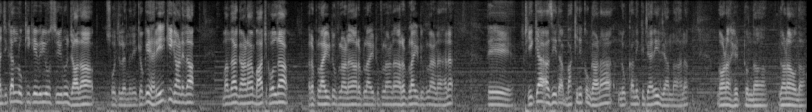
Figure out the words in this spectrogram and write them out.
ਅੱਜ ਕੱਲ ਲੋਕੀ ਕਈ ਵਾਰੀ ਉਸ ਚੀਜ਼ ਨੂੰ ਜ਼ਿਆਦਾ ਸੋਚ ਲੈਂਦੇ ਨੇ ਕਿਉਂਕਿ ਹਰੇਕ ਹੀ ਗਾਣੇ ਦਾ ਬੰਦਾ ਗਾਣਾ ਬਾਅਦ ਚ ਖੋਲਦਾ ਰਿਪਲਾਈ ਟੂ ਫਲਾਣਾ ਰਿਪਲਾਈ ਟੂ ਫਲਾਣਾ ਰਿਪਲਾਈ ਟੂ ਫਲਾਣਾ ਹਨਾ? ਤੇ ਠੀਕ ਹੈ ਅਸੀਂ ਤਾਂ ਬਾਕੀ ਦੇਖੋ ਗਾਣਾ ਲੋਕਾਂ ਦੀ ਕਚਹਿਰੀ ਜਾਂਦਾ ਹਨਾ। ਗਾਣਾ ਹਿੱਟ ਹੁੰਦਾ ਗਾਣਾ ਆਉਂਦਾ।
